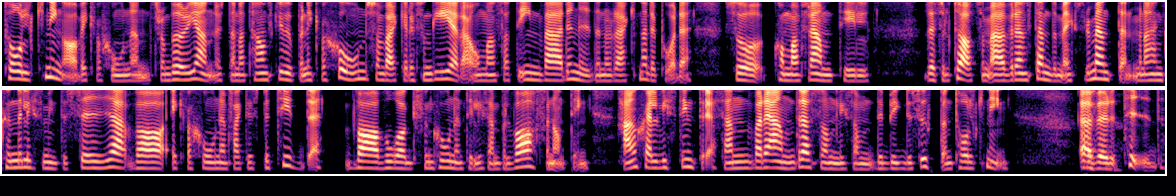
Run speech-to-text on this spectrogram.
tolkning av ekvationen från början utan att han skrev upp en ekvation som verkade fungera och man satte in värden i den och räknade på det så kom man fram till resultat som överensstämde med experimenten. Men han kunde liksom inte säga vad ekvationen faktiskt betydde. Vad vågfunktionen till exempel var för någonting. Han själv visste inte det. Sen var det andra som liksom, det byggdes upp en tolkning över tid.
